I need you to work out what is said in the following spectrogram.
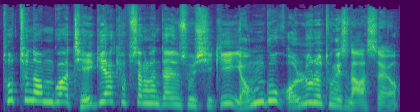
토트넘과 재계약 협상을 한다는 소식이 영국 언론을 통해서 나왔어요.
